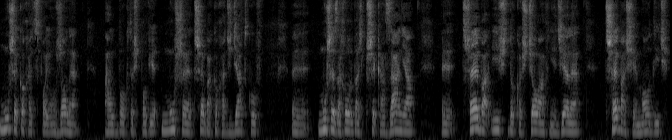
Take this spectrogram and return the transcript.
muszę kochać swoją żonę, albo ktoś powie, muszę, trzeba kochać dziadków, y, muszę zachowywać przykazania, y, trzeba iść do kościoła w niedzielę, trzeba się modlić.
